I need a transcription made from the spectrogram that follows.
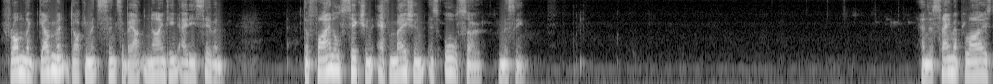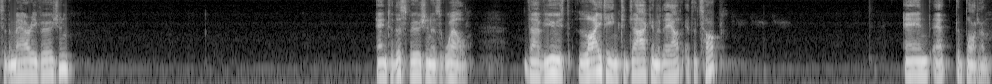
from the government documents since about 1987. The final section, affirmation, is also missing. And the same applies to the Maori version and to this version as well. They've used lighting to darken it out at the top and at the bottom.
